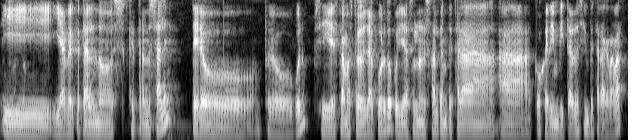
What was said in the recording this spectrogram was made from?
y, y a ver qué tal nos, qué tal nos sale. Pero, pero bueno, si estamos todos de acuerdo, pues ya solo nos falta empezar a, a coger invitados y empezar a grabar.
